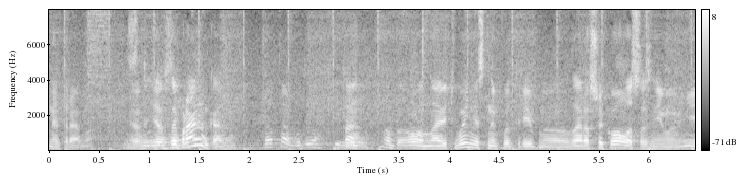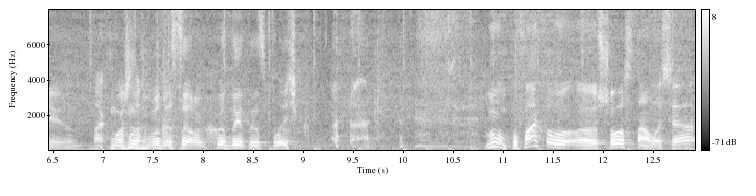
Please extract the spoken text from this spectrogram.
не треба. Я, я все правильно кажу? Та так, буде легкий. Так, от, о, навіть виніс не потрібно. Зараз ще колесо знімемо і так можна буде 40 ходити з плечку. Ну, по факту, е, що сталося?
